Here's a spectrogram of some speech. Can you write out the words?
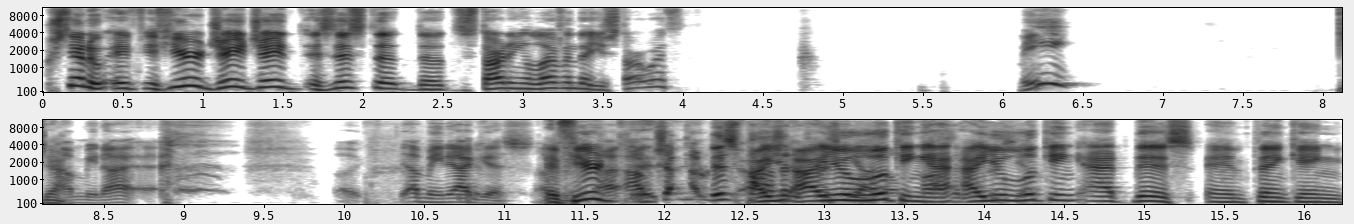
Cristiano, if, if you're JJ, is this the, the starting 11 that you start with? Me? Yeah. I mean, I. uh, I mean, I guess. I If mean, you're- I, I'm, try- this is Are you, are you looking at are you looking at this and thinking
